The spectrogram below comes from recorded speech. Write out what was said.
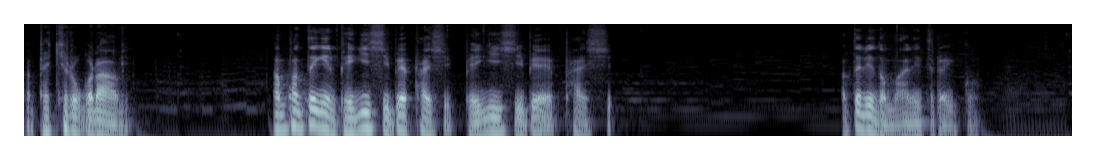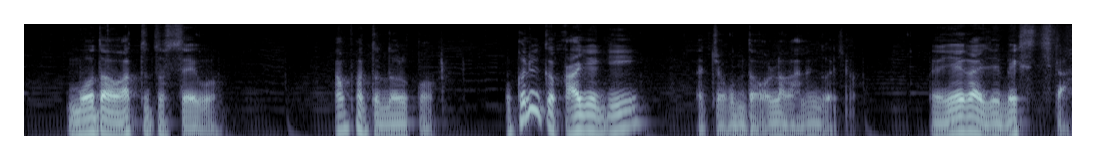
100kg 한판 떼기는 120에 80 120에 80 배터리도 많이 들어있고. 모다 와트도 세고. 상판도 넓고. 그러니까 가격이 조금 더 올라가는 거죠. 얘가 이제 맥스치다.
